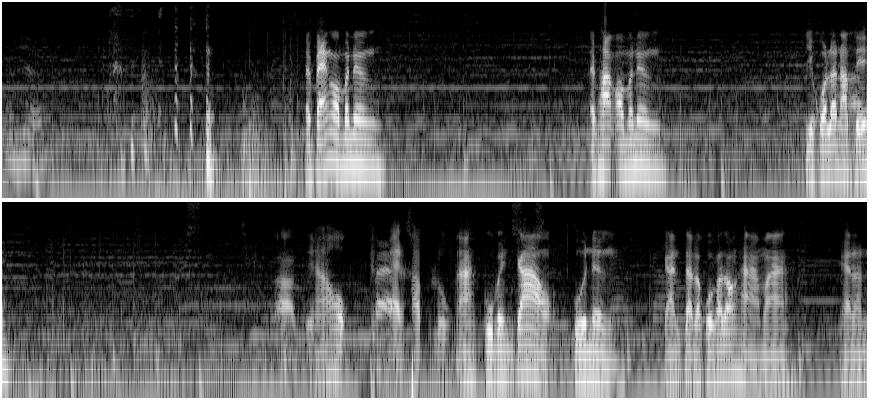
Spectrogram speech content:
ไอ้เหี้ย ไอ้แฟรงค์ออกมาหนึ่งไอ้พักออกมาหนึ่งกี่คนแล้วนับดิอ่าสี่ห้าหกเจ็ดแปดครับลุงอะกูเป็นเก้ากูหนึ่งงั้นแต่ละคนก็ต้องหามาแค่นั้น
